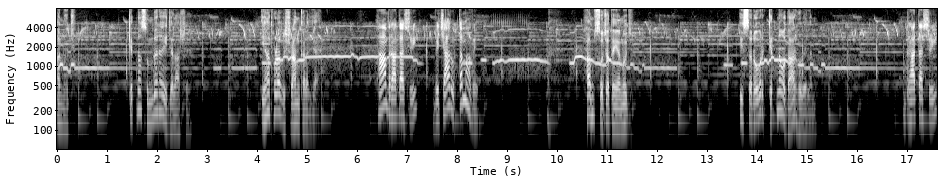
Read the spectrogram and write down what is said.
अनुज कितना सुंदर है ये जलाशय। यहाँ थोड़ा विश्राम करल जाए। हाँ भ्राताश्री। विचार उत्तम हवे हम सोचत हैं अनुज इस सरोवर कितना उदार होवेलन। भ्राताश्री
